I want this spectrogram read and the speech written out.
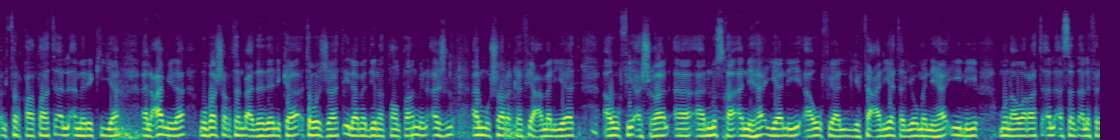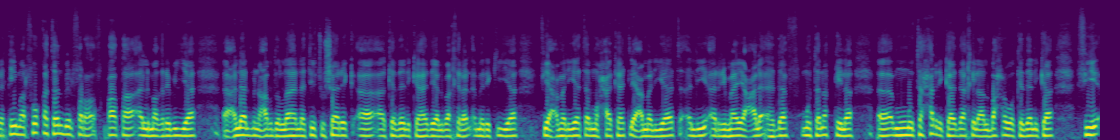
الفرقاطات الأمريكية العاملة. مباشرة بعد ذلك توجهت إلى مدينة طنطان من أجل المشاركة في عمليات أو في أشغال آه، النسخة النهائية أو في فعاليات اليوم النهائي لمناورات الأسد الأفريقي مرفوقة بالفرقاطة المغربية. علال بن عبد الله التي تشارك آه، آه، كذلك هذه الباخرة الأمريكية في عمليات المحاكاة لعمليات للرماية على أهداف متنقلة متحركة داخل البحر وكذلك في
